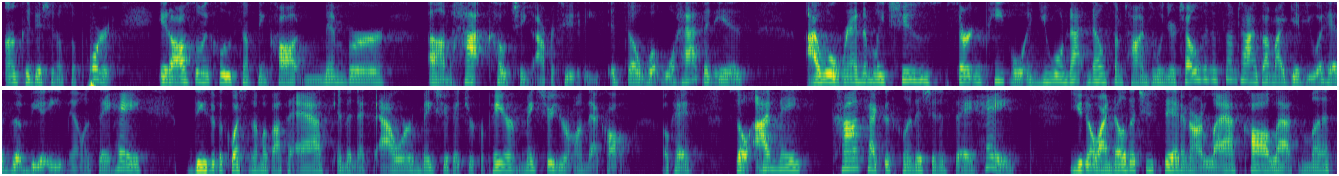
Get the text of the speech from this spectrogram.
unconditional support. It also includes something called member um, hot coaching opportunities. And so what will happen is I will randomly choose certain people and you will not know sometimes when you're chosen. And sometimes I might give you a heads up via email and say, Hey, these are the questions I'm about to ask in the next hour. Make sure that you're prepared. Make sure you're on that call. Okay. So I may contact this clinician and say, Hey, you know, I know that you said in our last call last month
